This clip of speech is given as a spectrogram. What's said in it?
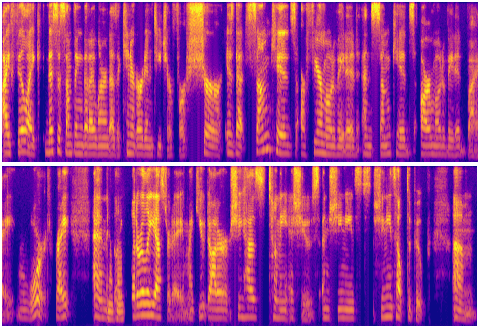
I feel like this is something that I learned as a kindergarten teacher for sure is that some kids are fear motivated and some kids are motivated by reward, right? And mm-hmm. like literally yesterday, my cute daughter, she has tummy issues and she needs she needs help to poop. Um,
